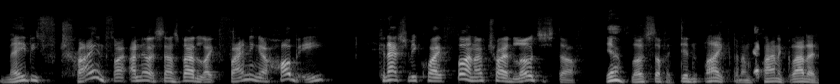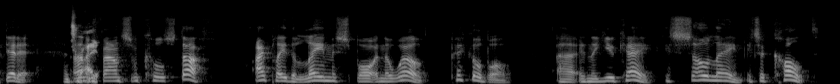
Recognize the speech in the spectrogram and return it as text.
Maybe try and find. I know it sounds bad. Like finding a hobby can actually be quite fun. I've tried loads of stuff. Yeah. loads of stuff I didn't like, but I'm kind of glad I did it. And and try I found some cool stuff. I play the lamest sport in the world, pickleball, uh, in the UK. It's so lame. It's a cult.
